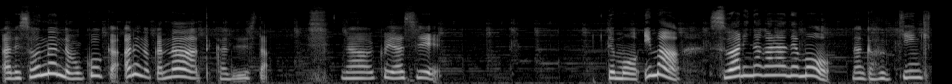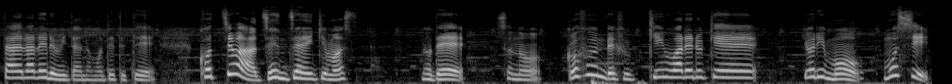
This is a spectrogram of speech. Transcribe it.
あれ、そんなんでも効果あるのかなって感じでした。なあ、悔しい。でも今、座りながらでも、なんか腹筋鍛えられるみたいなのも出てて、こっちは全然いけます。ので、その、5分で腹筋割れる系よりも、もし、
